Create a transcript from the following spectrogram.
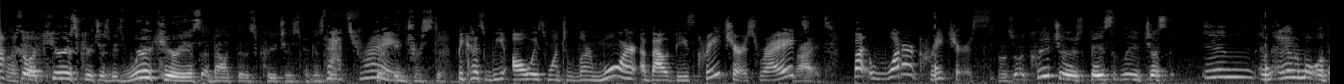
Uh, so our curious creatures means we're curious about those creatures because they're- That's they're right. interesting. Because we always want to learn more about these creatures, right? Right. But what are creatures? Uh, So a creature is basically just in an animal of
